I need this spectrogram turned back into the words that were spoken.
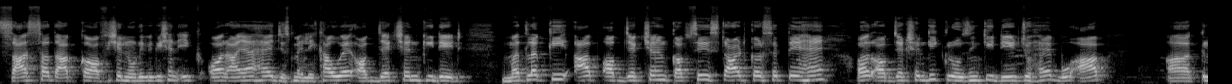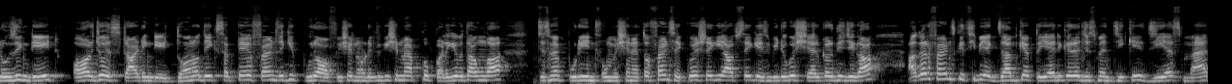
साथ साथ आपका ऑफिशियल नोटिफिकेशन एक और आया है जिसमें लिखा हुआ है ऑब्जेक्शन की डेट मतलब कि आप ऑब्जेक्शन कब से स्टार्ट कर सकते हैं और ऑब्जेक्शन की क्लोजिंग की डेट जो है, वो आप क्लोजिंग डेट और जो स्टार्टिंग डेट दोनों देख सकते हैं। फ्रेंड्स देखिए, पूरा ऑफिशियल नोटिफिकेशन मैं आपको पढ़ के बताऊँगा, जिसमें पूरी इन्फॉर्मेशन है। तो फ्रेंड्स रिक्वेस्ट है कि आपसे कि इस वीडियो को शेयर कर दीजिएगा। अगर फ्रेंड्स किसी भी एग्ज़ाम की आप तैयारी करें जिसमें GK GS math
